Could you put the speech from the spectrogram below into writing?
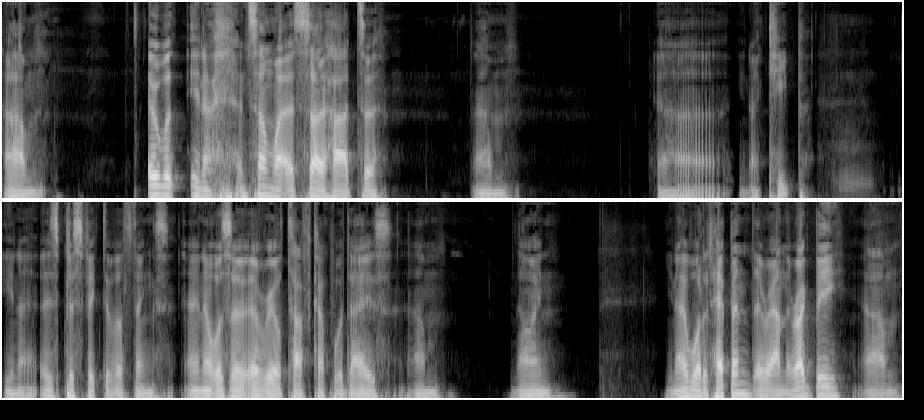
um, it was you know, in some way, it's so hard to, um, uh, you know, keep. You know, his perspective of things, and it was a, a real tough couple of days, um, knowing, you know, what had happened around the rugby. Um,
